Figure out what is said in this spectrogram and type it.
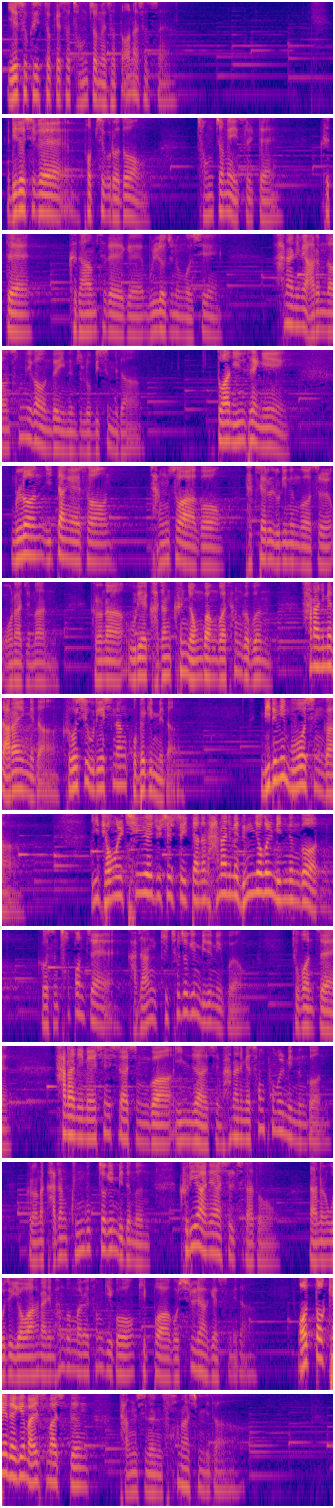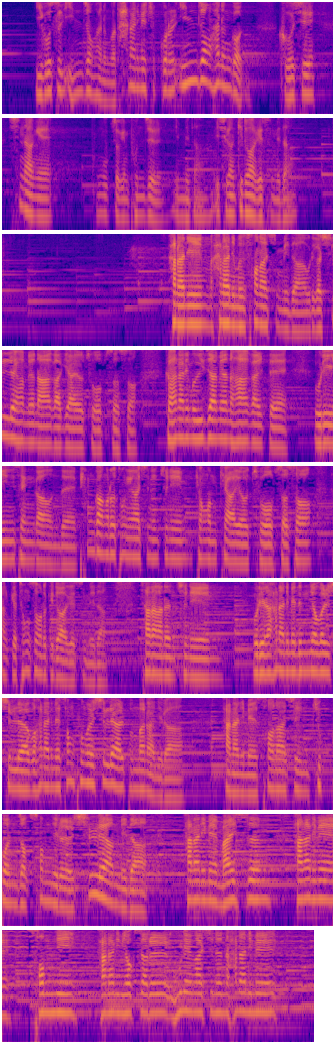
예수 그리스도께서 정점에서 떠나셨어요. 리더십의 법칙으로도 정점에 있을 때 그때 그 다음 세대에게 물려주는 것이 하나님의 아름다운 섭리 가운데 있는 줄로 믿습니다. 또한 인생이 물론 이 땅에서 장수하고 백세를 누리는 것을 원하지만 그러나 우리의 가장 큰 영광과 상급은 하나님의 나라입니다. 그것이 우리의 신앙 고백입니다. 믿음이 무엇인가? 이 병을 치유해 주실 수 있다는 하나님의 능력을 믿는 것, 그것은 첫 번째, 가장 기초적인 믿음이고요. 두 번째, 하나님의 신실하심과 인자하심, 하나님의 성품을 믿는 건 그러나 가장 궁극적인 믿음은 그리 아니하실지라도 나는 오직 여호와 하나님 한 분만을 섬기고 기뻐하고 신뢰하겠습니다. 어떻게 내게 말씀하시든 당신은 선하십니다. 이것을 인정하는 것, 하나님의 주권을 인정하는 것, 그것이 신앙의 궁극적인 본질입니다. 이 시간 기도하겠습니다. 하나님, 하나님은 선하십니다. 우리가 신뢰하며 나아가게 하여 주옵소서. 그 하나님을 의지하며 나아갈 때 우리 인생 가운데 평강으로 통행하시는 주님 경험케 하여 주옵소서. 함께 통성으로 기도하겠습니다. 사랑하는 주님, 우리는 하나님의 능력을 신뢰하고 하나님의 성품을 신뢰할 뿐만 아니라 하나님의 선하신 주권적 섭리를 신뢰합니다. 하나님의 말씀, 하나님의 섭리, 하나님 역사를 운행하시는 하나님의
